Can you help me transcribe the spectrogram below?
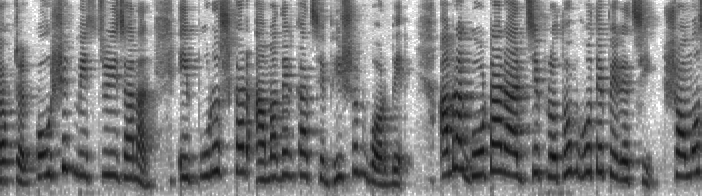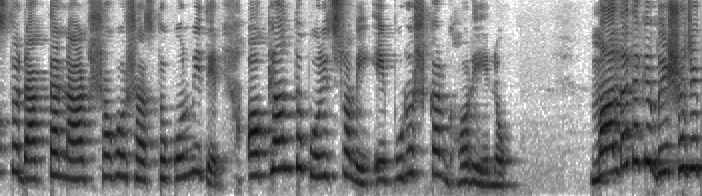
ডক্টর কৌশিক মিস্ত্রি জানান, এই পুরস্কার আমাদের কাছে ভীষণ গর্বের। আমরা গোটা রাজ্যে প্রথম হতে পেরেছি। সমস্ত ডাক্তার নার্স সহ স্বাস্থ্যকর্মীদের অক্লান্ত পরিশ্রমে এই পুরস্কার ঘরে এলো। মালদা থেকে বিশ্বজিৎ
